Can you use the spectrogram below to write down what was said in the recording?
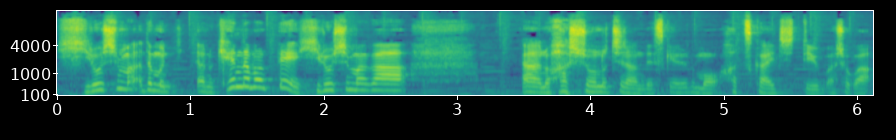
広島、でもあのけん玉って広島があの発祥の地なんですけれども廿日市っていう場所が。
